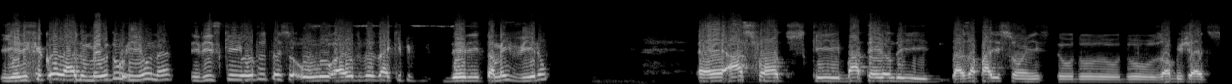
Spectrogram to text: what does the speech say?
E ele ficou lá no meio do rio, né? E disse que outras pessoas, o, a outras pessoas da equipe dele também viram é, as fotos que bateram de, das aparições do, do, dos objetos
